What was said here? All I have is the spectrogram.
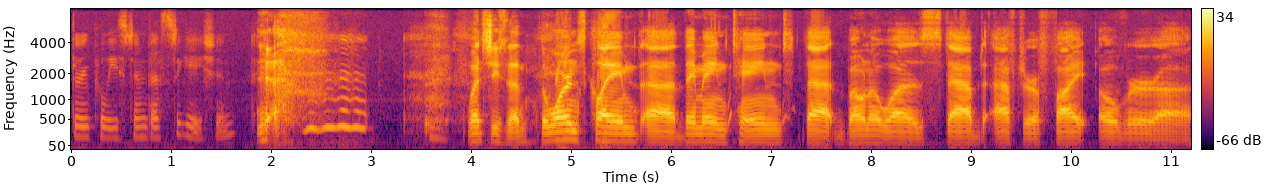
Through police investigation. Yeah. what she said. The Warrens claimed uh, they maintained that Bono was stabbed after a fight over uh,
